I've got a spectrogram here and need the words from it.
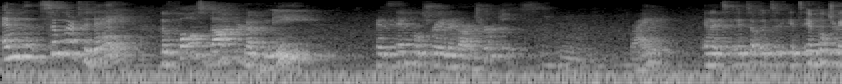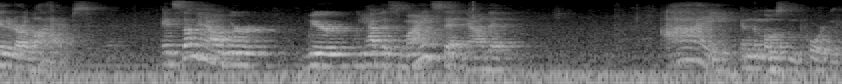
And similar today, the false doctrine of me has infiltrated our churches, mm-hmm. right? And it's, it's, it's, it's infiltrated our lives. And somehow we're, we're, we have this mindset now that I am the most important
